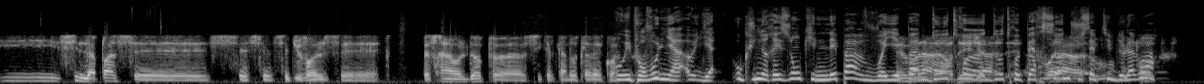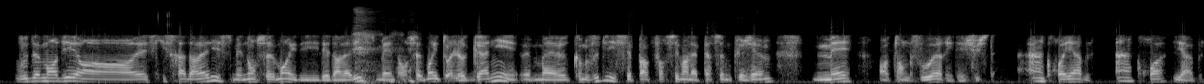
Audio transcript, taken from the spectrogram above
s'il l'a pas, c'est du vol, c'est ce serait un hold-up euh, si quelqu'un d'autre l'avait. Oui, pour vous, il n'y a, a, aucune raison qu'il ne l'ait pas. Vous voyez pas d'autres personnes susceptibles de l'avoir vous demandiez est-ce qu'il sera dans la liste, mais non seulement il est dans la liste, mais non seulement il doit le gagner. Mais, comme je vous dis, c'est pas forcément la personne que j'aime, mais en tant que joueur, il est juste incroyable, incroyable.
